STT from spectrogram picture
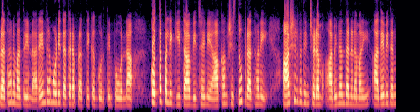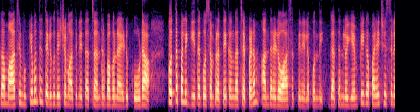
ప్రధానమంత్రి నరేంద్ర మోడీ దగ్గర ప్రత్యేక గుర్తింపు ఉన్న కొత్తపల్లి గీత విజయ్ని ఆకాంక్షిస్తూ ప్రధాని ఆశీర్వదించడం అభినందనమని అదేవిధంగా మాజీ ముఖ్యమంత్రి తెలుగుదేశం అధినేత చంద్రబాబు నాయుడు కూడా కొత్తపల్లి గీత కోసం ప్రత్యేకంగా చెప్పడం అందరిలో ఆసక్తి నెలకొంది. గతంలో ఎంపీగా పనిచేసిన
